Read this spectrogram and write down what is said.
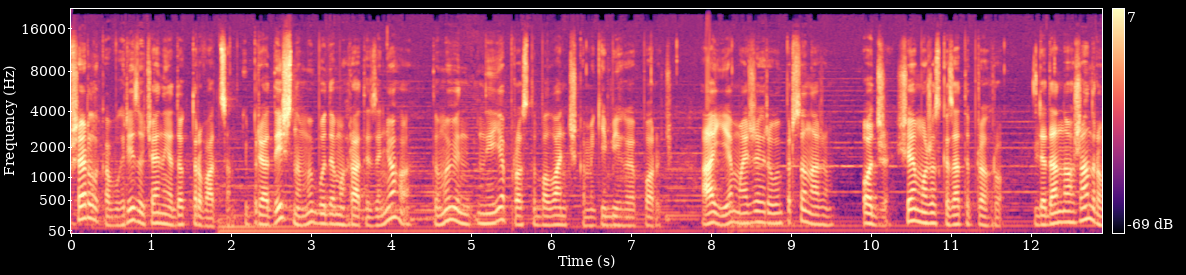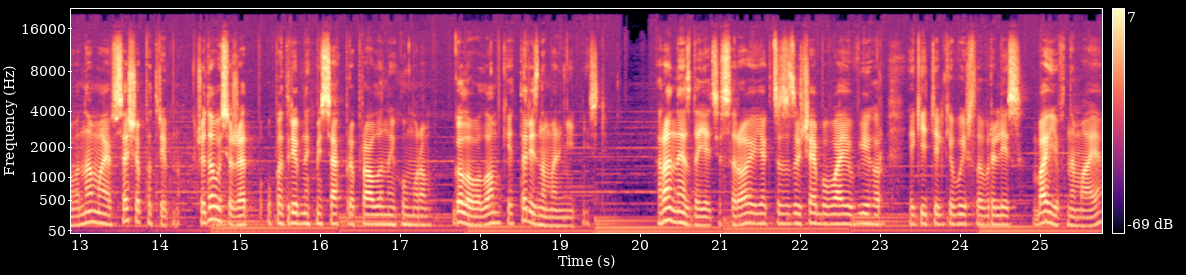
Шерлока, в грі, звичайно, є доктор Ватсон, і періодично ми будемо грати за нього, тому він не є просто болванчиком, який бігає поруч, а є майже ігровим персонажем. Отже, що я можу сказати про гру? Для даного жанру вона має все, що потрібно: чудовий сюжет у потрібних місцях приправлений гумором, головоломки та різноманітність. Гра не здається сирою, як це зазвичай буває в ігор, які тільки вийшли в реліз. Багів немає,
